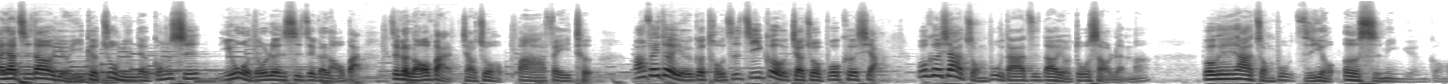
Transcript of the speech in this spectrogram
大家知道有一个著名的公司，你我都认识这个老板。这个老板叫做巴菲特。巴菲特有一个投资机构叫做波克夏。波克夏总部大家知道有多少人吗？波克夏总部只有二十名员工。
